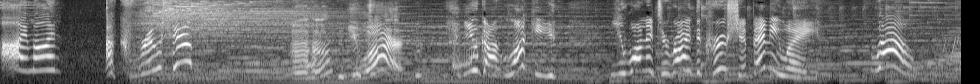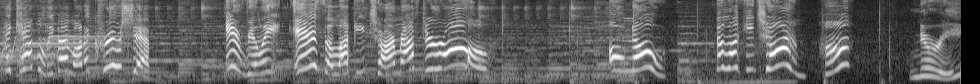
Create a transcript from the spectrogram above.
I'm on a cruise ship? Uh-huh, you are. You got lucky. You wanted to ride the cruise ship anyway. Wow! I can't believe I'm on a cruise ship! It really is a lucky charm after all! Oh no! Nuri,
